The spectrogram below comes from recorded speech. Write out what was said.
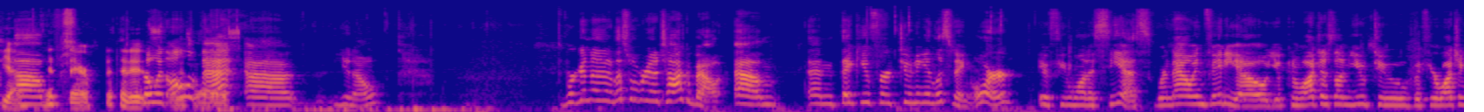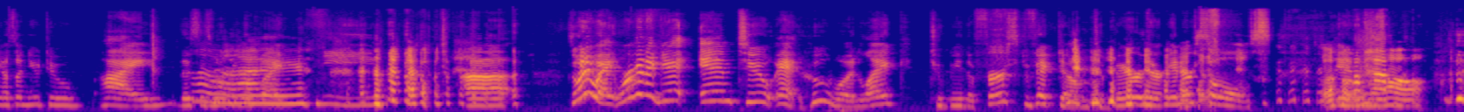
yeah. Um, it's there. That's it is. so with all is of what it that, is. uh, you know, we're gonna that's what we're gonna talk about. Um, and thank you for tuning in, listening. Or if you want to see us, we're now in video. You can watch us on YouTube. If you're watching us on YouTube, hi, this is what we look like. Hi. Uh, so anyway, we're gonna get into it. Who would like to be the first victim to bare their inner souls? oh, in- no.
